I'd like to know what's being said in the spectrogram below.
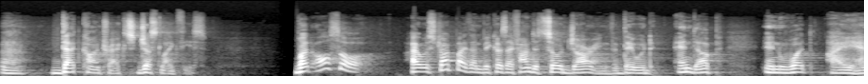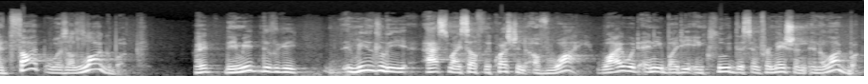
uh, debt contracts just like these. But also, I was struck by them because I found it so jarring that they would end up in what I had thought was a logbook. Right? They immediately, immediately asked myself the question of why. Why would anybody include this information in a logbook?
